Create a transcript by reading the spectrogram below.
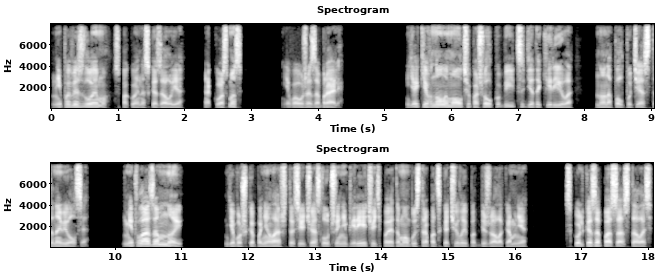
«Не повезло ему», — спокойно сказал я. «А космос?» «Его уже забрали». Я кивнул и молча пошел к убийце деда Кирилла, но на полпути остановился. «Метла за мной!» Девушка поняла, что сейчас лучше не перечить, поэтому быстро подскочила и подбежала ко мне. «Сколько запаса осталось?»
